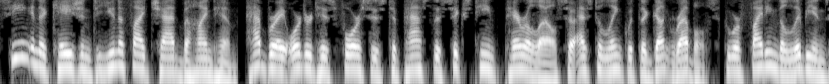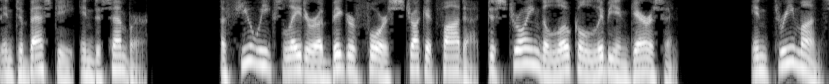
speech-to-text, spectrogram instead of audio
Seeing an occasion to unify Chad behind him, Habré ordered his forces to pass the 16th parallel so as to link with the Gunt rebels who were fighting the Libyans in Tibesti in December. A few weeks later a bigger force struck at Fada, destroying the local Libyan garrison. In three months,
